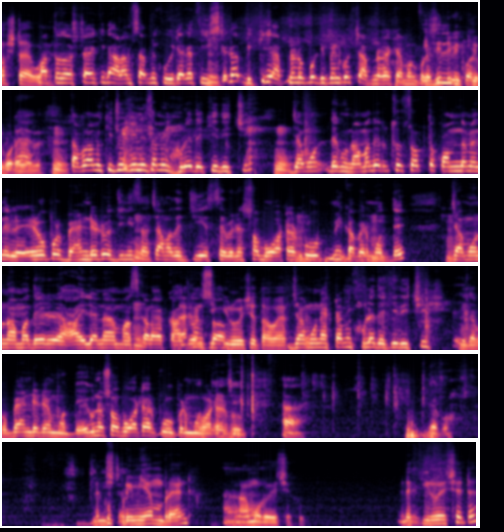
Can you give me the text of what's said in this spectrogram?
দশ টাকা করে। মাত্র দশ টাকা কিনে আরামসে আপনি কুড়ি টাকা তিরিশ টাকা বিক্রি আপনার উপর ডিপেন্ড করছে আপনারা কেমন করে Easily বিক্রি। করা হ্যাঁ। যাবে, তারপর আমি কিছু জিনিস আমি ঘুরে দেখিয়ে দিচ্ছি। যেমন দেখুন আমাদের তো সব তো কম দামে দিলে এর উপর ব্র্যান্ডেডও জিনিস আছে আমাদের জিএস সেভেন এর সব ওয়াটার প্রুফ মেকআপের মধ্যে। যেমন আমাদের আইলানা মাস্কারা কাজল সব। রয়েছে তাও যেমন একটা আমি খুলে দেখিয়ে দিচ্ছি। এই দেখো ব্র্যান্ডেড এর মধ্যে। এগুলো সব ওয়াটার প্রুফের মধ্যে আছে। হ্যাঁ। দেখো জিনিসটা। Premium brand. নামও রয়েছে খুব। এটা কি রয়েছে এটা?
